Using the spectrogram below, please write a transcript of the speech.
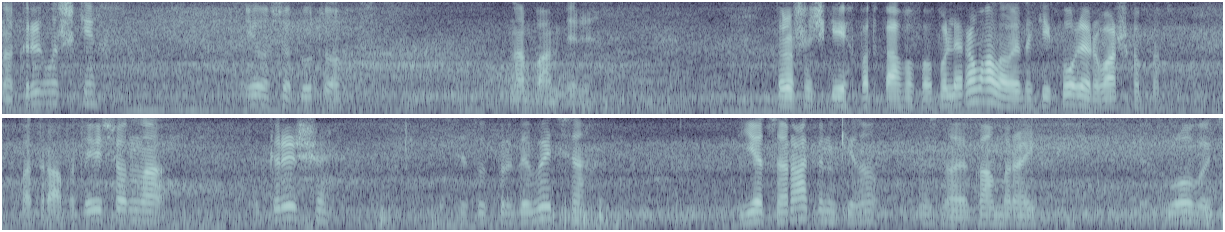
на крилишки і ось тут на бампері. Трошечки їх під капу пополірували, але такий колір важко потрапити. І ось на криші, якщо тут придивитися, є царапинки, ну не знаю, камера їх ловить.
